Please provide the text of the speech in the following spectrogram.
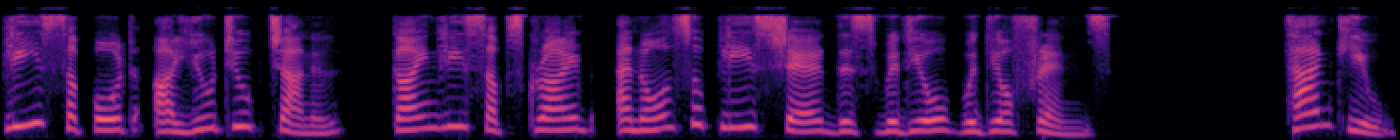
Please support our YouTube channel, kindly subscribe and also please share this video with your friends. Thank you.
